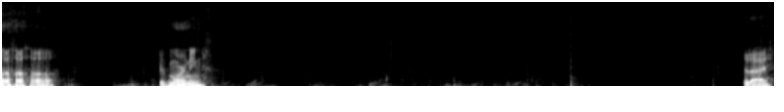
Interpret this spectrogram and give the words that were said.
Good morning. Did I?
